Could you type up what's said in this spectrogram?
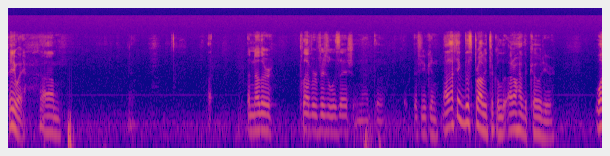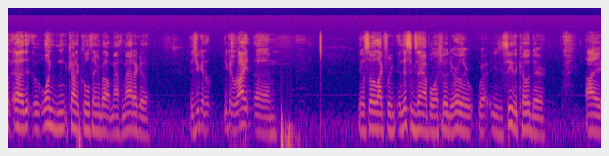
anyway, um, another clever visualization that uh, if you can. I think this probably took I don't have the code here. One uh, one kind of cool thing about Mathematica is you can you can write. Um, you know, so like for in this example I showed you earlier, where you can see the code there. I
